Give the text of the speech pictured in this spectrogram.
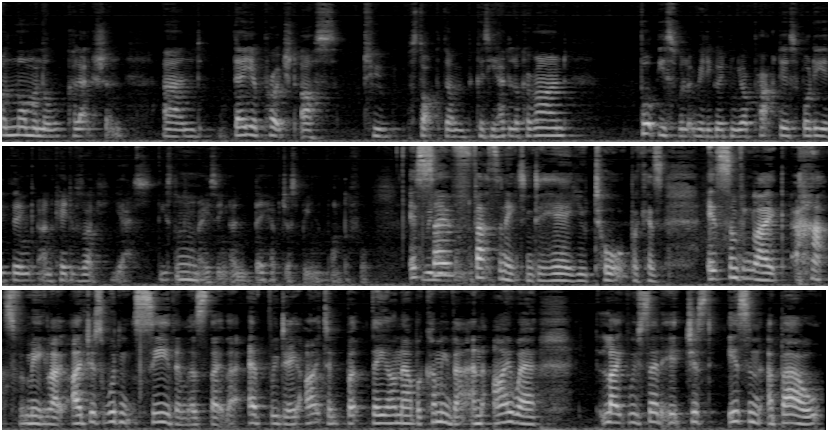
phenomenal collection, and they approached us to stock them because he had a look around, thought these would look really good in your practice. What do you think? And Kate was like, "Yes, these look mm. amazing," and they have just been wonderful. It's Really so wonderful. fascinating to hear you talk because it's something like hats for me. Like I just wouldn't see them as like that everyday item, but they are now becoming that. And I wear, like we said, it just isn't about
